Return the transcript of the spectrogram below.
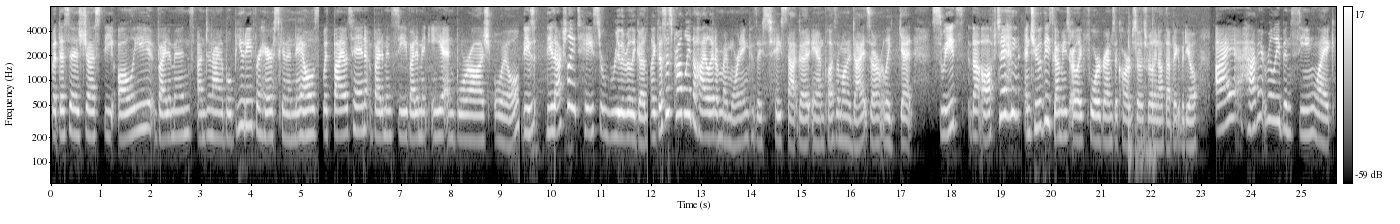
but this is just the OLLY Vitamins Undeniable Beauty for hair, skin, and nails with biotin, vitamin C, vitamin E, and borage oil. These these actually taste really, really good. Like this is probably the highlight of my morning because they taste that good and plus I'm on a diet so I don't really get sweets that often. And two of these gummies are like four grams of carbs so it's really not that big of a deal. I haven't really been seeing like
